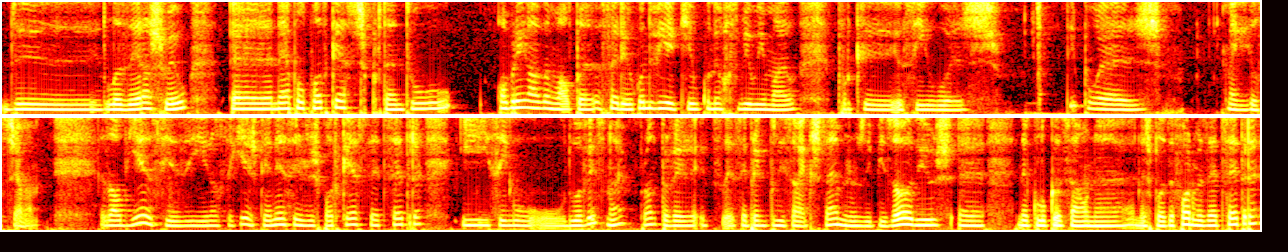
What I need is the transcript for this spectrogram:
de lazer, acho eu, uh, na Apple Podcasts. Portanto, obrigada, malta. Sério, eu quando vi aquilo, quando eu recebi o e-mail, porque eu sigo as. Tipo, as. Como é que aquilo se chama? as audiências e não sei o quê, as tendências dos podcasts, etc. E sigo o do avesso, não é? Pronto, para ver sempre em que posição é que estamos, nos episódios, uh, na colocação na, nas plataformas, etc.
